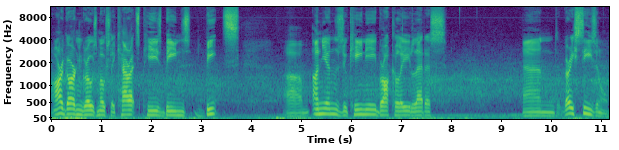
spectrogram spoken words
our garden grows mostly carrots, peas, beans, beets, um, onions, zucchini, broccoli, lettuce, and very seasonal,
